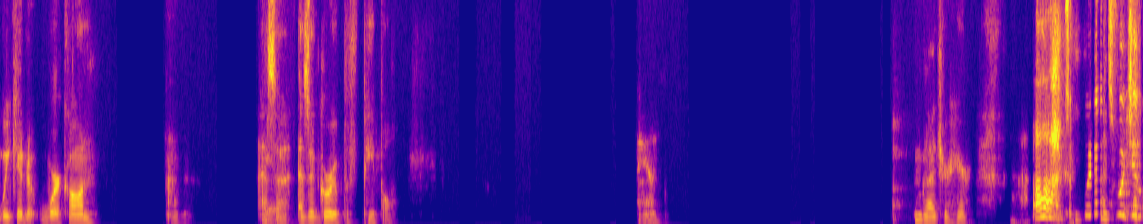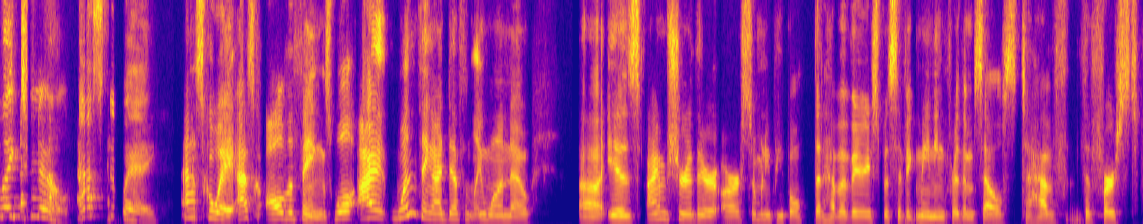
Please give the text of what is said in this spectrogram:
we could work on um, as yeah. a as a group of people. Man. I'm glad you're here. Uh, what else would you like to know? Ask away. Ask away. Ask all the things. Well, I one thing I definitely want to know uh, is I'm sure there are so many people that have a very specific meaning for themselves to have the first,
